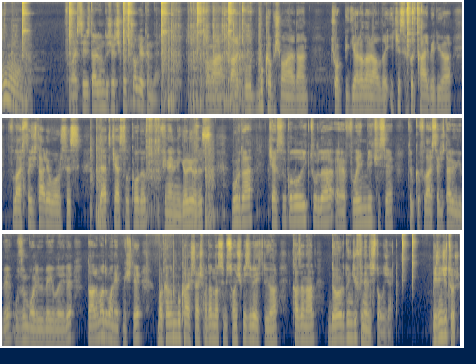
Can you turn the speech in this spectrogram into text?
Oo. Fly Sagittario'nun dışarı çıkması çok yakındı. Ama Dark Bull bu kapışmalardan çok büyük yaralar aldı. 2-0 kaybediyor. Flash Sagittario vs. Dead Castle Coddle finalini görüyoruz. Burada Castle Coddle ilk turda e, Flame Beaks ise tıpkı Flash Sagittario gibi uzun boylu bir Beyblade'i darma duman etmişti. Bakalım bu karşılaşmada nasıl bir sonuç bizi bekliyor. Kazanan dördüncü finalist olacak. Birinci tur.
